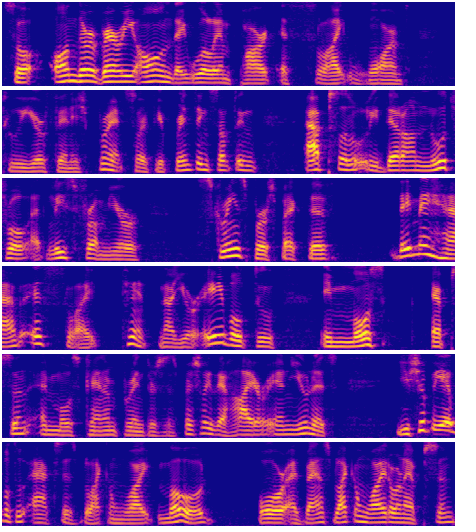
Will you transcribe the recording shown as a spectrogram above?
So on their very own, they will impart a slight warmth to your finished print. So if you're printing something absolutely dead on neutral, at least from your screen's perspective, they may have a slight tint. Now you're able to, in most Epson and most Canon printers, especially the higher end units, you should be able to access black and white mode or advanced black and white on Epson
